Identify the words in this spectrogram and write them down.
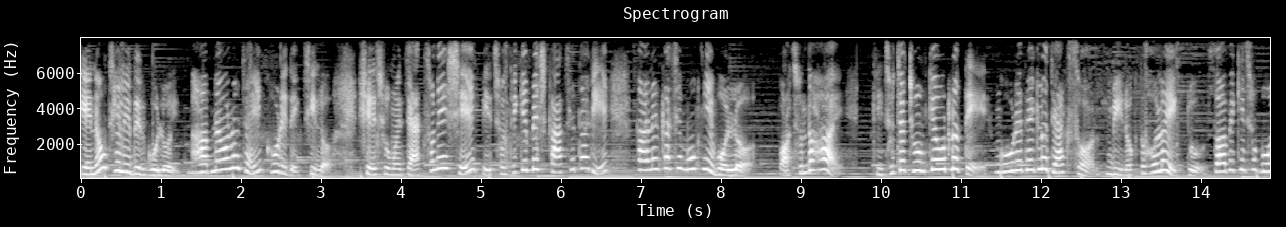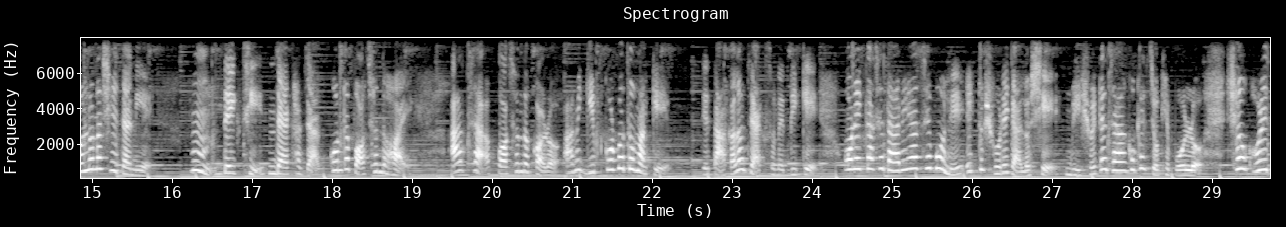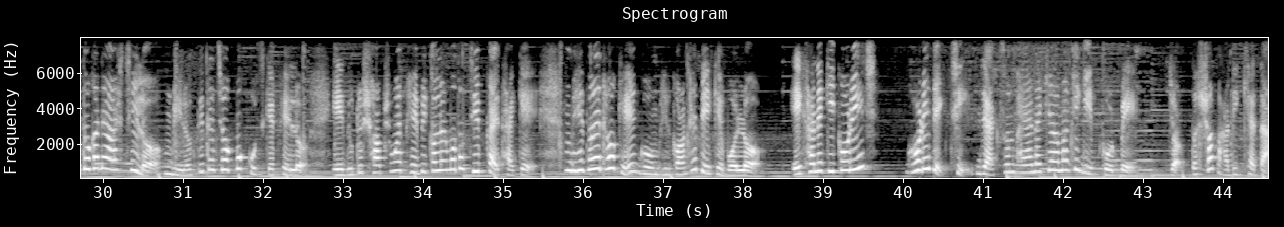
কেনও ছেলেদের গুলোই? ভাবনা অনুযায়ী ঘুরে দেখছিল। সে সময় জ্যাকসন এসে পেছন থেকে বেশ কাছে দাঁড়িয়ে কানের কাছে মুখ নিয়ে বলল, পছন্দ হয়? কিছুটা চমকে উঠলোতে ঘুরে দেখল জ্যাকসন। বিরক্ত হলো একটু। তবে কিছু বলল না সেটা নিয়ে। হুম, দেখছি। দেখা যাক কোনটা পছন্দ হয়। আচ্ছা পছন্দ করো। আমি গিফট করব তোমাকে। সে তাকালো জ্যাকসনের দিকে। অনেক কাছে দাঁড়িয়ে আছে বলে একটু সরে গেল সে। বিষয়টা জাঙ্কুকের চোখে পড়ল। সেও ঘড়ির দোকানে আসছিল। বিরক্তিতে চোখ মুখ কুচকে ফেলল। এ দুটো সবসময় ফেভিকলের মতো চিপকায় থাকে। ভিতরে ঢোকে গম্ভীর কণ্ঠে ডেকে বলল, এখানে কি করিস? ঘড়ি দেখছি জ্যাকসন ভাইয়া নাকি আমাকে গিফট করবে। যত সব আদি খেতা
